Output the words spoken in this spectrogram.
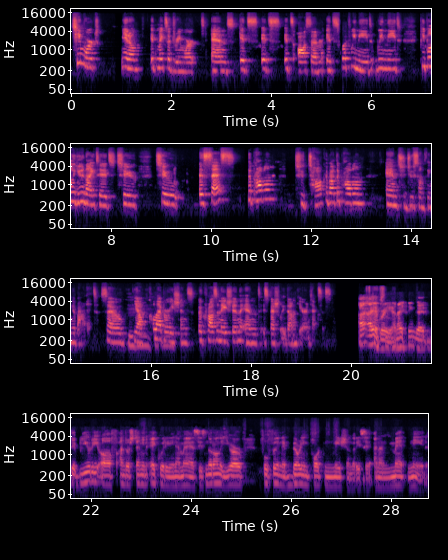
teamwork you know it makes a dream work and it's it's it's awesome it's what we need we need people united to to assess the problem, to talk about the problem, and to do something about it. So, mm-hmm. yeah, collaborations across the nation and especially down here in Texas. I, I agree. And I think that the beauty of understanding equity in MS is not only you're fulfilling a very important mission that is an unmet need,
